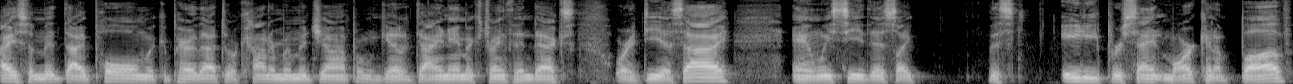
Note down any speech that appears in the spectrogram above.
iso mid thigh pull and we compare that to a counter movement jump and we get a dynamic strength index or a DSI and we see this like this 80% mark and above,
